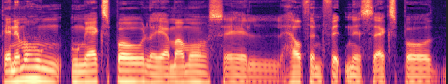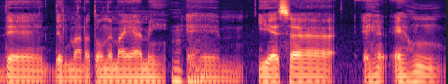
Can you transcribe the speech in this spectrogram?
Tenemos un, un expo, le llamamos el Health and Fitness Expo de- del Maratón de Miami. Eh, y esa, es, un,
